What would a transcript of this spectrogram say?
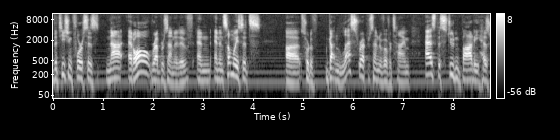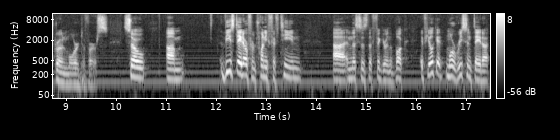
the teaching force is not at all representative, and, and in some ways it's uh, sort of gotten less representative over time as the student body has grown more diverse. So um, these data are from 2015, uh, and this is the figure in the book. If you look at more recent data,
